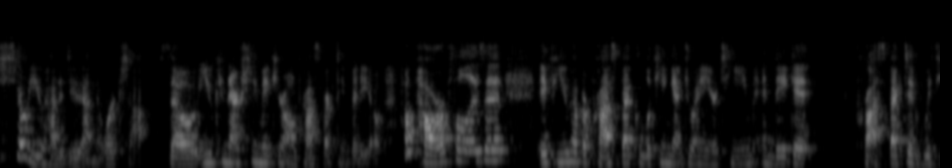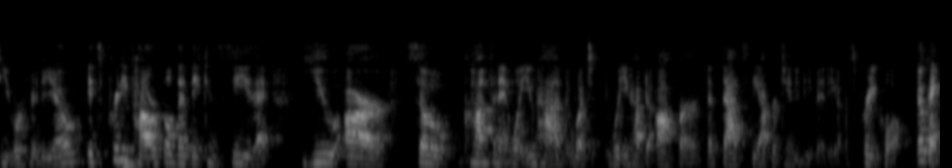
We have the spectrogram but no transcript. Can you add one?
Going to show you how to do that in the workshop. So you can actually make your own prospecting video. How powerful is it if you have a prospect looking at joining your team and they get prospected with your video? It's pretty mm-hmm. powerful that they can see that you are so confident what you have what what you have to offer that that's the opportunity video it's pretty cool okay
